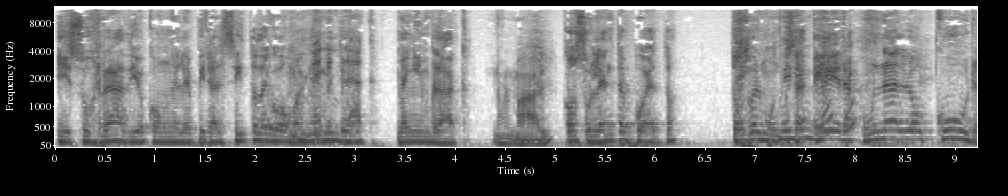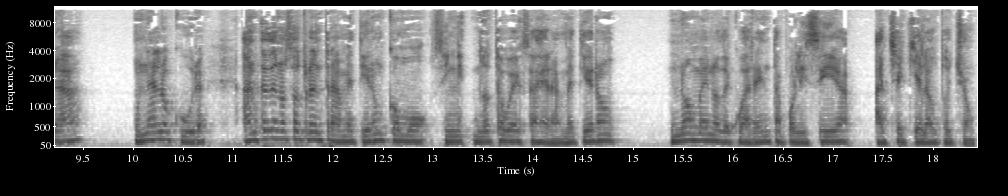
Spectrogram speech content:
y su radio con el espiralcito de goma. que Men in metió- Black. Men in Black. Normal. Con su lente puesto. Todo el mundo. o sea, era una locura. Una locura. Antes de nosotros entrar, metieron como, sin, no te voy a exagerar, metieron no menos de 40 policías a chequear el auto show.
